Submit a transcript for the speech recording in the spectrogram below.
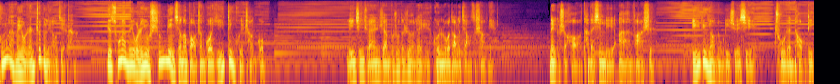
从来没有人这么了解他，也从来没有人用生命向他保证过一定会成功。林清玄忍不住的热泪滚落到了饺子上面。那个时候，他的心里暗暗发誓，一定要努力学习，出人头地。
